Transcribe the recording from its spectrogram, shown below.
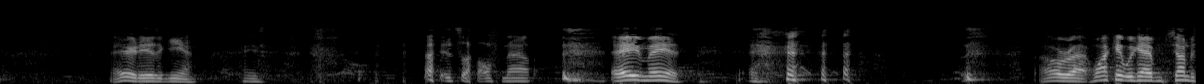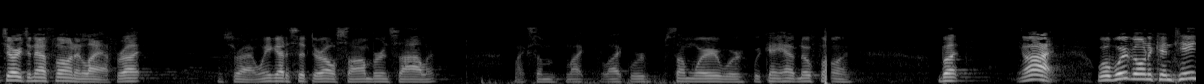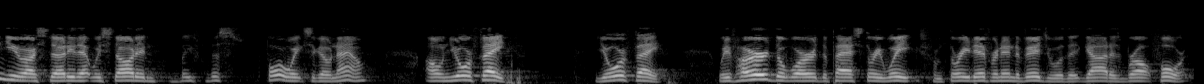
There it is again. it's off now. Amen. all right. Why can't we have come to church and have fun and laugh, right? That's right. We ain't got to sit there all somber and silent like some like like we're somewhere where we can't have no fun. But all right. Well, we're going to continue our study that we started this four weeks ago now on your faith. Your faith. We've heard the word the past three weeks from three different individuals that God has brought forth.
